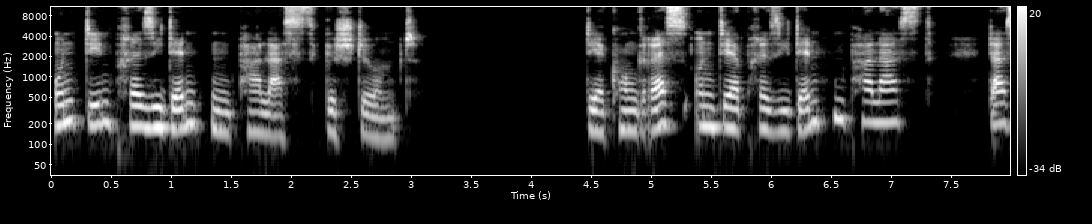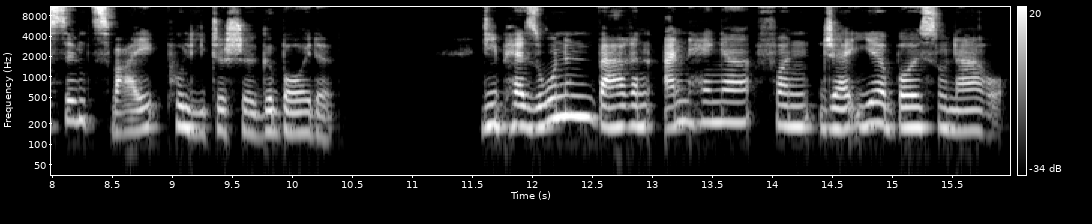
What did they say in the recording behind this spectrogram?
und den Präsidentenpalast gestürmt. Der Kongress und der Präsidentenpalast, das sind zwei politische Gebäude. Die Personen waren Anhänger von Jair Bolsonaro.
